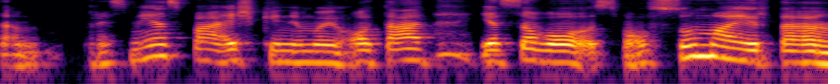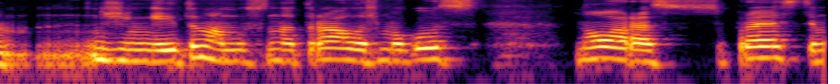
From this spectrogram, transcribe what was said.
tam prasmės paaiškinimui, o tą jie savo smalsumą ir tą žingeidumą mūsų natūralų žmogaus noras suprasti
